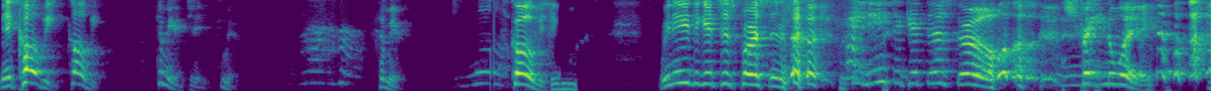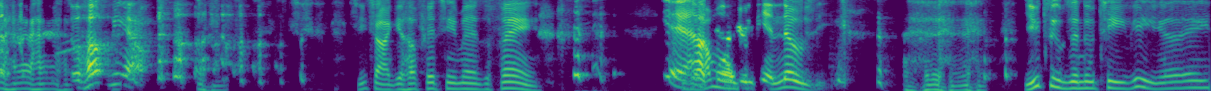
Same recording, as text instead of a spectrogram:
Man, Kobe, Kobe. Come here, Jade. Come here. Come here. Kobe. We need to get this person. we need to get this girl straightened away. so help me out. She trying to get her 15 minutes of fame. Yeah, Yeah, I'm I'm over here being nosy. YouTube's a new TV. You know? eh?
